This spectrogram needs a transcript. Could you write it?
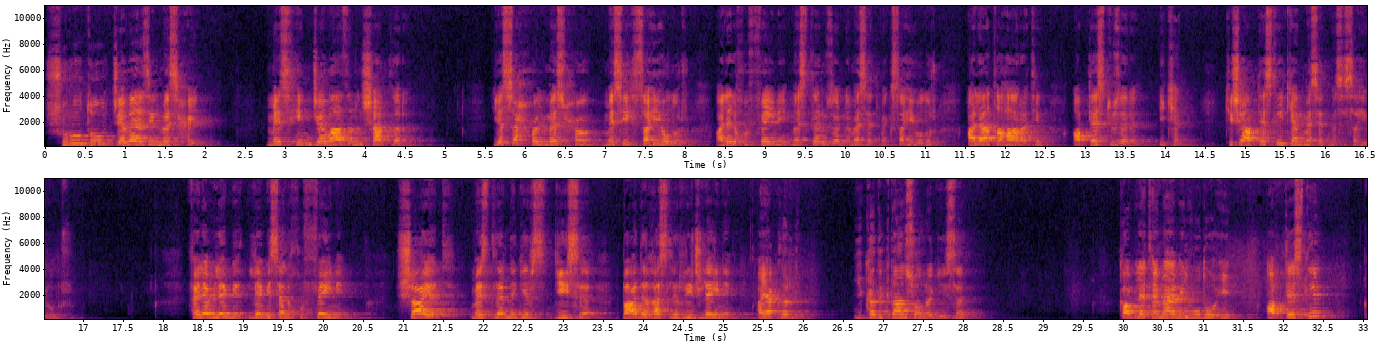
Şurutu cevazil meshi Meshin cevazının şartları. Yasihhul meshu mesih sahih olur. Alel huffeyni mesler üzerine meshetmek sahih olur. Ala taharatin abdest üzere iken. Kişi abdestliyken meshetmesi sahih olur. Felev lebi- lebisel huffeyni şayet meslerini giyse ba'de gaslir ricleyni ayaklarını yıkadıktan sonra giyse kable temamil vudu'i abdesti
